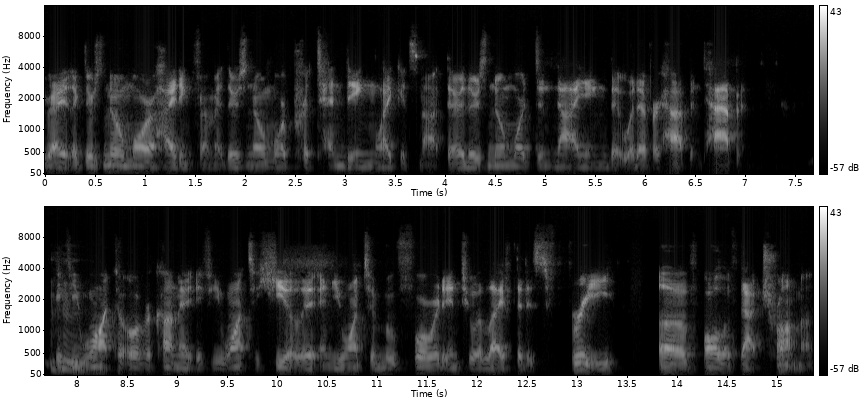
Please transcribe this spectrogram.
right like there's no more hiding from it. There's no more pretending like it's not there. There's no more denying that whatever happened happened if you hmm want to overcome it if you want to heal it and you want to move forward into a life that is free of all of that trauma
